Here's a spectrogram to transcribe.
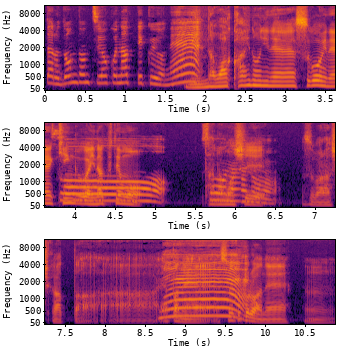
タルどんどん強くなっていくよね。みんな若いのにね、すごいね、キングがいなくてもそう、頼もしい素晴らしかった。やっぱねね、えそういうところはね、うん。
